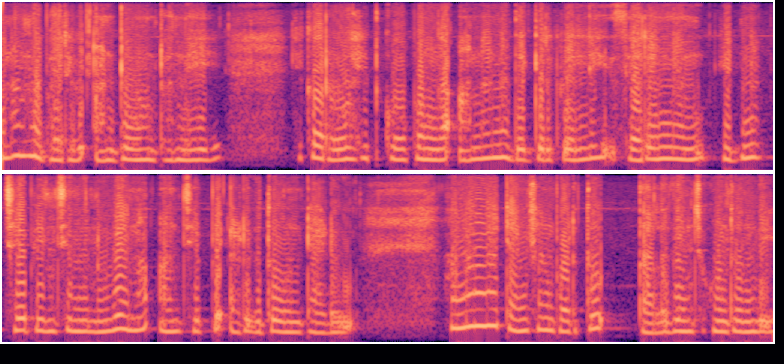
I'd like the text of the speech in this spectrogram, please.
ఆనంద భైరవి అంటూ ఉంటుంది. ఇక రోహిత్ కోపంగా అనన్య దగ్గరికి వెళ్ళి శరణ్యను కిడ్నాప్ చేపించింది నువ్వేనా అని చెప్పి అడుగుతూ ఉంటాడు. అనన్య టెన్షన్ పడుతూ తలదించుకుంటుంది.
